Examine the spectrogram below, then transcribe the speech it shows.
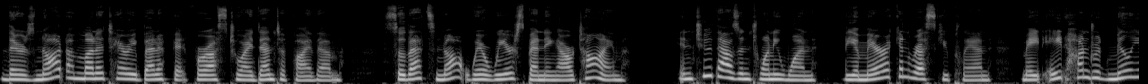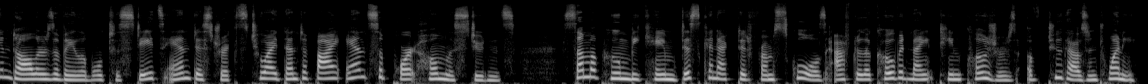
There's not a monetary benefit for us to identify them, so that's not where we're spending our time. In 2021, the American Rescue Plan made $800 million available to states and districts to identify and support homeless students, some of whom became disconnected from schools after the COVID 19 closures of 2020.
